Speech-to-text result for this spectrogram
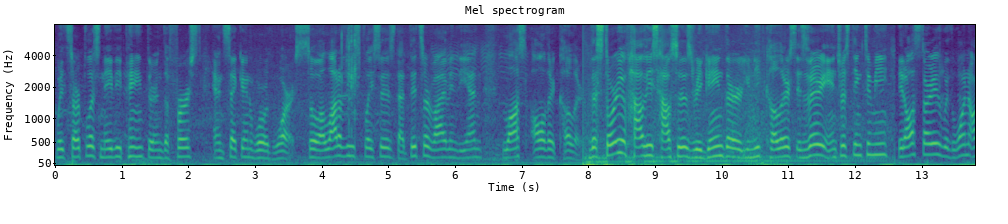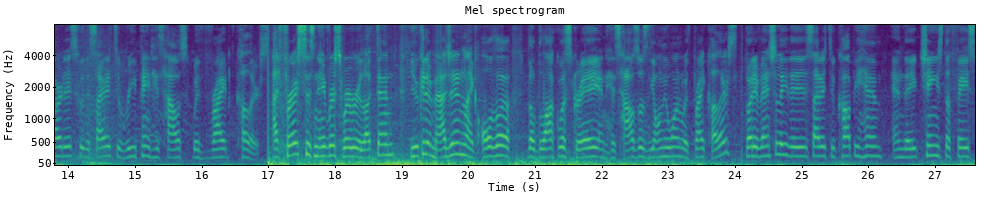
with surplus navy paint during the first and second world wars. So a lot of these places that did survive in the end lost all their color. The story of how these houses regained their unique colors is very interesting to me. It all started with one artist who decided to repaint his house with bright colors. At first his neighbors were reluctant. You could imagine like all the, the block was gray and his house was the only one with bright colors. But eventually they decided to copy him and they changed the face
